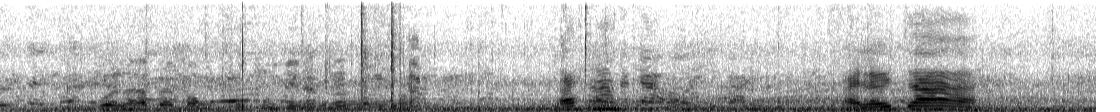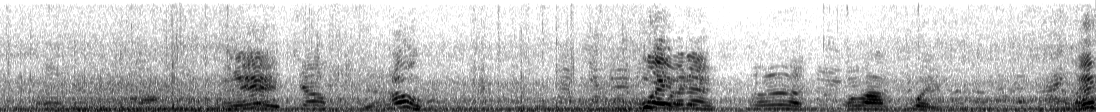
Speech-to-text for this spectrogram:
ยคนแล้วไปมองทุกมุมเย็นกันนะไปอะไปเลยจ้าอันนี้เจ้าเอ้า กล้วยมาเนี่ยเออเพราะว่ากล้วยเอ๊ะ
